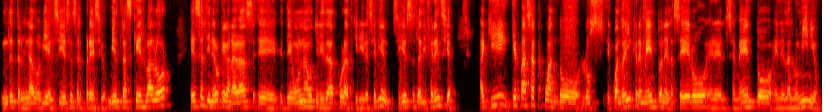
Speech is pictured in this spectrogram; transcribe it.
un determinado bien, si ese es el precio. Mientras que el valor es el dinero que ganarás eh, de una utilidad por adquirir ese bien. Sí, esa es la diferencia. Aquí, ¿qué pasa cuando, los, eh, cuando hay incremento en el acero, en el cemento, en el aluminio?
